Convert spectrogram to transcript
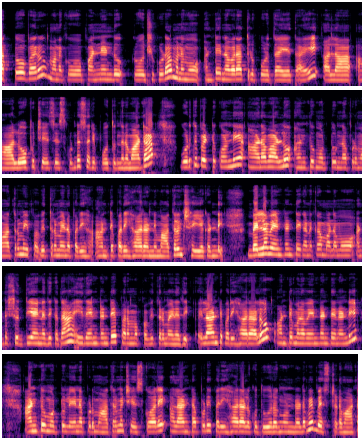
అక్టోబర్ మనకు పన్నెండు రోజు కూడా మనము అంటే నవరాత్రులు పూర్తయ్యతాయి. అలా ఆ లోపు చేసేసుకుంటే సరిపోతుంది అనమాట గుర్తుపెట్టుకోండి ఆడవాళ్ళు అంటు ముట్టు ఉన్నప్పుడు మాత్రం ఈ పవిత్రమైన పరిహా అంటే పరిహారాన్ని మాత్రం చేయకండి బెల్లం ఏంటంటే కనుక మనము అంటే శుద్ధి అయినది కదా ఇదేంటంటే పరమ పవిత్రమైనది. ఇలాంటి పరిహారాలు అంటే మనం ఏంటంటేనండి అంటు ముట్టు లేనప్పుడు మాత్రమే చేసుకోవాలి. అలాంటప్పుడు ఈ పరిహారాలకు దూరంగా ఉండడమే బెస్ట్ అనమాట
